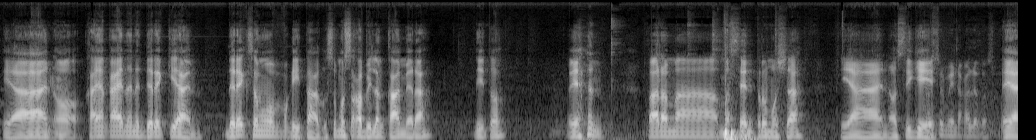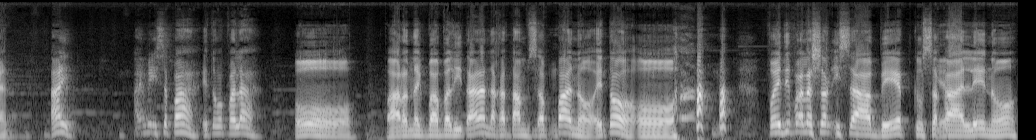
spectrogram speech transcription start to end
Yan. Oh, kayang-kaya na na direct yan. Direct sa mo mapakita. Gusto mo sa kabilang camera? Dito? Ayan. Para ma masentro mo siya. Yan. O, sige. So may nakalabas po. Ayan. Ay! Ay, may isa pa. Ito pa pala. Oh, parang nagbabalita na. Naka-thumbs up pa, no? Ito, oh. Pwede pala siyang isabit kung sakali, no?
